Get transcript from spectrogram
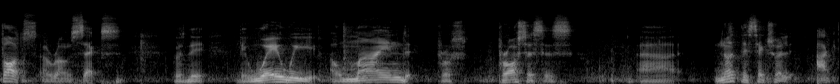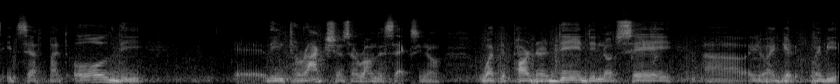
thoughts around sex, because the, the way we, our mind processes, uh, not the sexual act itself, but all the, uh, the interactions around the sex, you know, what the partner did, did not say, uh, you know, I get maybe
